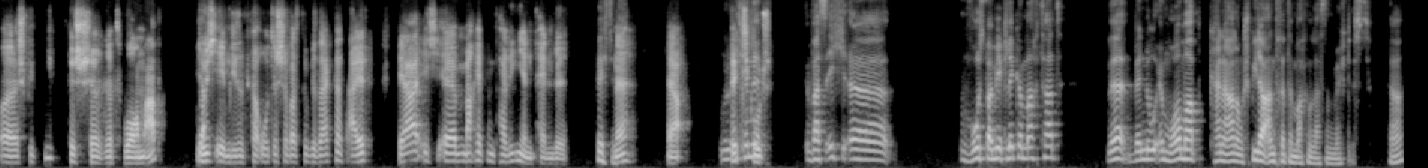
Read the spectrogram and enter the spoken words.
äh, spezifischeres Warm-up ja. durch eben dieses chaotische, was du gesagt hast, als ja, ich äh, mache jetzt ein paar Linienpendel. Richtig. Ne? Ja, richtig finde, gut. Was ich, äh, wo es bei mir Klick gemacht hat, ne, wenn du im Warm-up, keine Ahnung, Spielerantritte machen lassen möchtest. Ja?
